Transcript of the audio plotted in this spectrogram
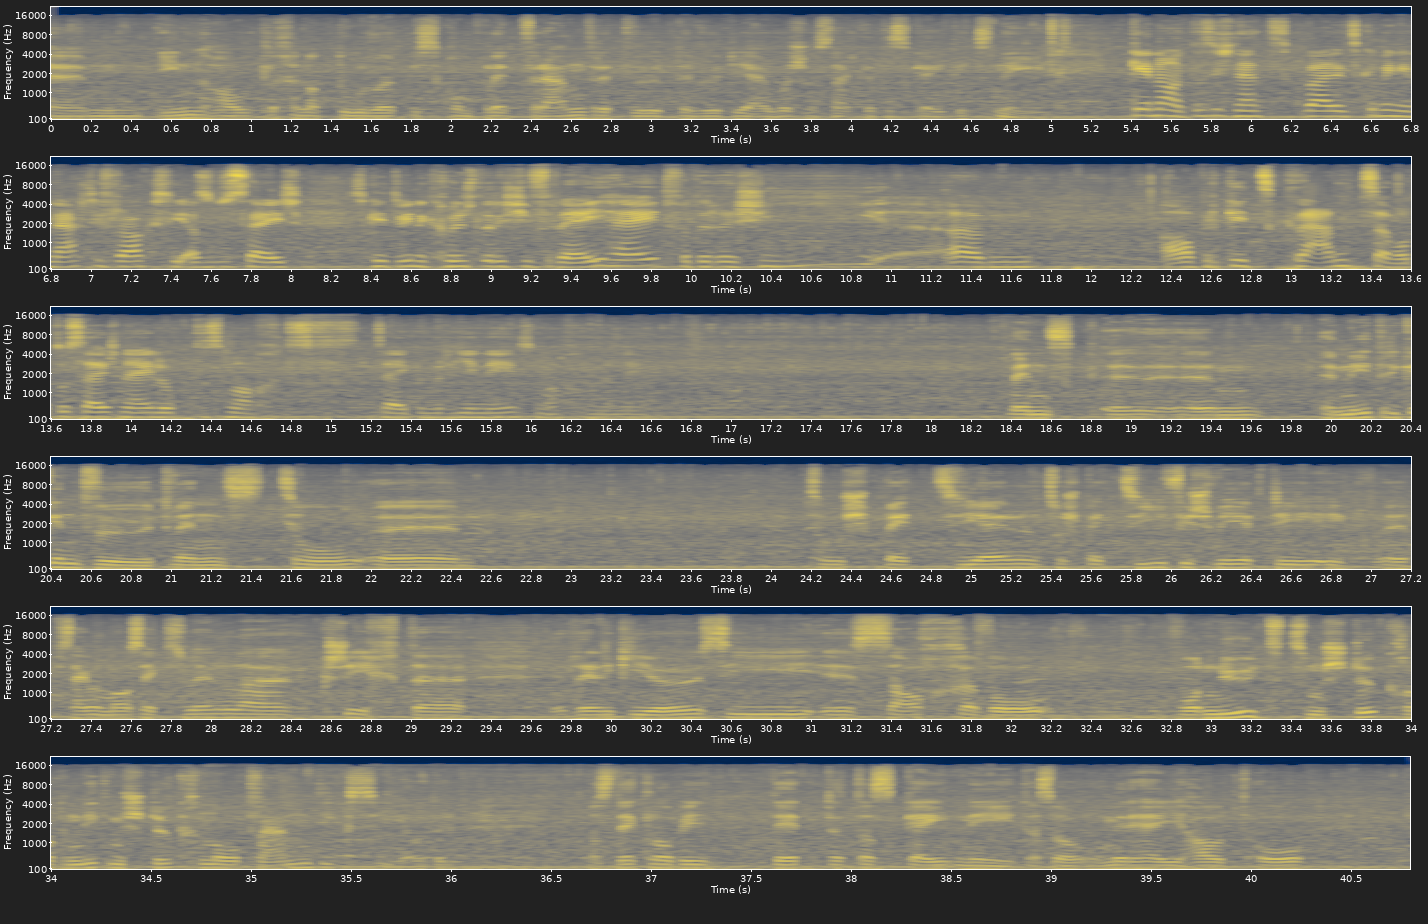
ähm, inhaltlicher Natur, wo etwas komplett verändert würde, würde ich auch schon sagen, das geht jetzt nicht. Genau, das ist nicht, wäre jetzt meine nächste Frage. Also du sagst, es gibt wie eine künstlerische Freiheit von der Regie, ähm, aber gibt es Grenzen, wo du sagst, nein, schau, das, macht, das zeigen wir hier nicht, das machen wir nicht. wenn es äh, ähm, erniedrigend wird, wenn es zu, äh, zu speziell, zu spezifisch wird, die, äh, sagen wir mal, sexuelle Geschichten, religiöse äh, Sachen, wo, wo nicht zum Stück oder nicht im Stück notwendig sind, oder? Also dort glaube ich, dort, das geht nicht. Also, wir haben halt auch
